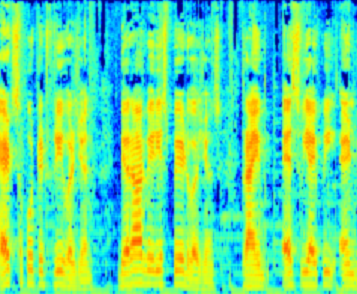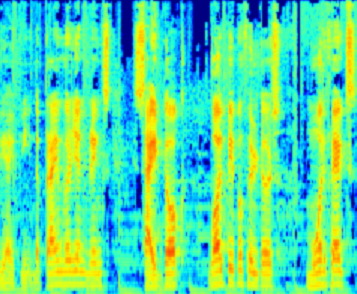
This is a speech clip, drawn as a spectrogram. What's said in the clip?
ad supported free version, there are various paid versions Prime, SVIP, and VIP. The Prime version brings side dock, wallpaper filters, more effects,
